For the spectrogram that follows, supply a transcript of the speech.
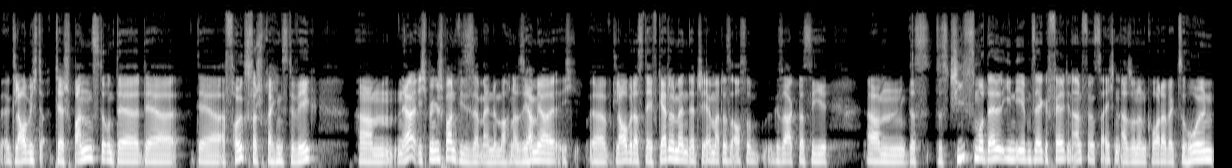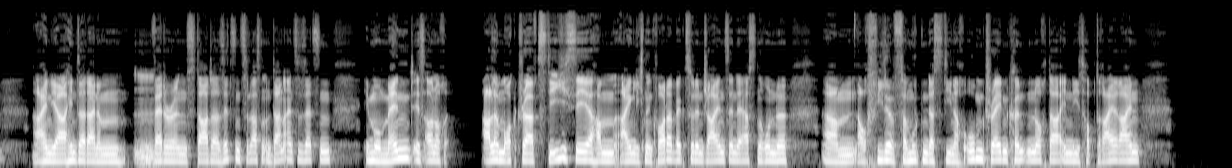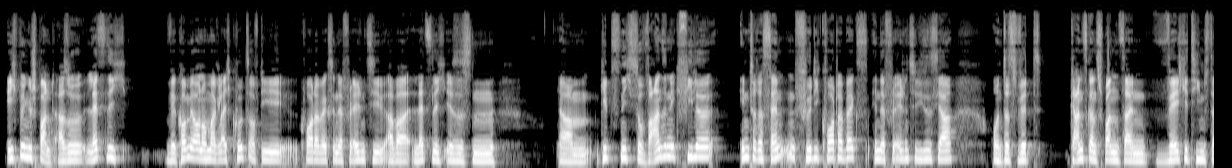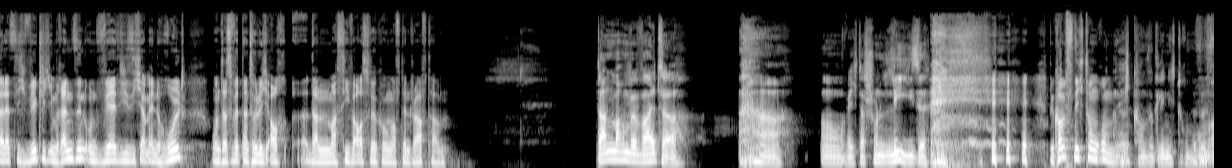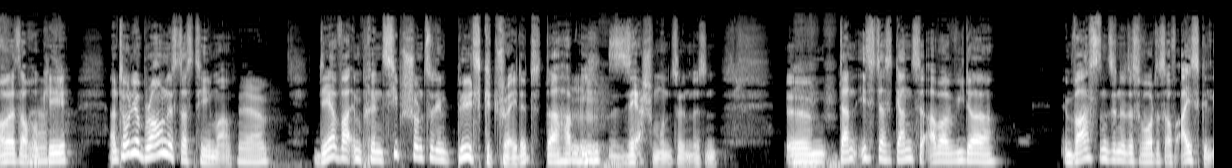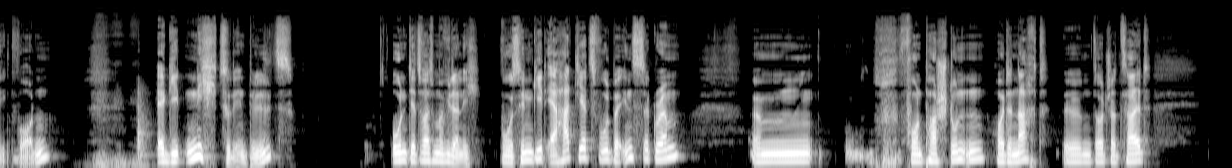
äh, glaube ich, der spannendste und der, der, der erfolgsversprechendste Weg. Ähm, ja, ich bin gespannt, wie sie es am Ende machen. Also sie haben ja, ich äh, glaube, dass Dave Gettleman, der GM, hat das auch so gesagt, dass sie ähm, das, das Chiefs-Modell ihnen eben sehr gefällt, in Anführungszeichen, also einen Quarterback zu holen, ein Jahr hinter deinem mhm. Veteran-Starter sitzen zu lassen und dann einzusetzen. Im Moment ist auch noch alle Mock-Drafts, die ich sehe, haben eigentlich einen Quarterback zu den Giants in der ersten Runde. Ähm, auch viele vermuten, dass die nach oben traden könnten, noch da in die Top 3 rein. Ich bin gespannt. Also letztlich, wir kommen ja auch noch mal gleich kurz auf die Quarterbacks in der Free Agency, aber letztlich ist es ein, ähm, gibt es nicht so wahnsinnig viele Interessenten für die Quarterbacks in der Free Agency dieses Jahr. Und das wird ganz, ganz spannend sein, welche Teams da letztlich wirklich im Rennen sind und wer die sich am Ende holt. Und das wird natürlich auch äh, dann massive Auswirkungen auf den Draft haben. Dann machen wir weiter. Oh, wenn ich das schon lese. du kommst nicht drum rum. Ne? Ich komme wirklich nicht drum rum, aber ist auch ja. okay. Antonio Brown ist das Thema. Ja. Der war im Prinzip schon zu den Bills getradet. Da habe mhm. ich sehr schmunzeln müssen. Ähm, dann ist das Ganze aber wieder im wahrsten Sinne des Wortes auf Eis gelegt worden. Er geht nicht zu den Bills. Und jetzt weiß man wieder nicht, wo es hingeht. Er hat jetzt wohl bei Instagram ähm, vor ein paar Stunden, heute Nacht, ähm, deutscher Zeit,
